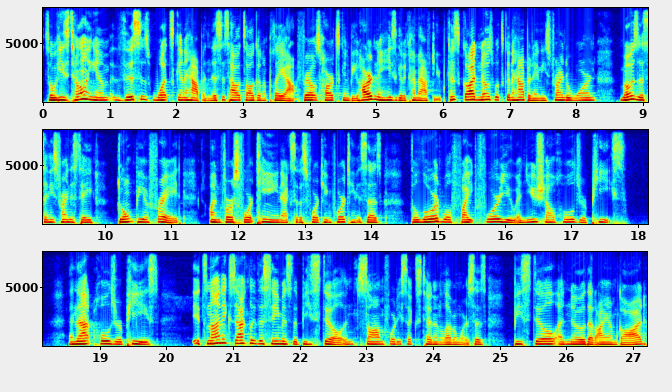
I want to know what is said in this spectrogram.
So he's telling him, this is what's going to happen. This is how it's all going to play out. Pharaoh's heart's going to be hardened and he's going to come after you because God knows what's going to happen. And he's trying to warn Moses and he's trying to say, don't be afraid. On verse 14, Exodus 14 14, it says, The Lord will fight for you and you shall hold your peace. And that hold your peace, it's not exactly the same as the be still in Psalm 46 10 and 11, where it says, be still and know that I am God.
